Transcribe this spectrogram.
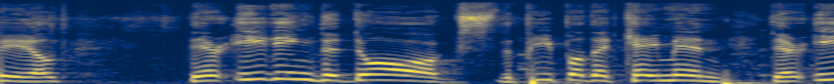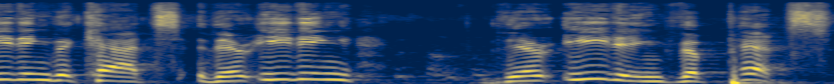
Springfield, they're eating the dogs, the people that came in. They're eating the cats. They're eating they're eating the pets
